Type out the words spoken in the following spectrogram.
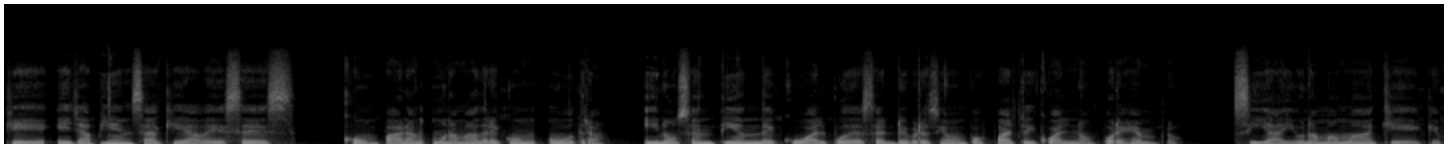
que ella piensa que a veces comparan una madre con otra y no se entiende cuál puede ser depresión postparto y cuál no. Por ejemplo, si hay una mamá que, que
